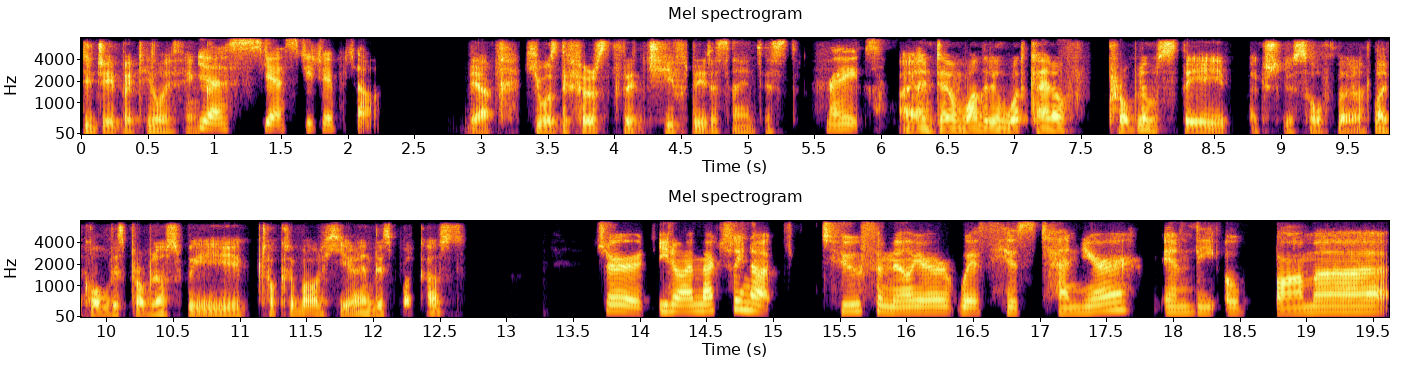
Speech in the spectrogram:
DJ Patil. I think. Yes, yes, DJ Patel. Yeah, he was the first the chief data scientist. Right. And I'm wondering what kind of problems they actually solve there, like all these problems we talked about here in this podcast. Sure. You know, I'm actually not too familiar with his tenure in the Obama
